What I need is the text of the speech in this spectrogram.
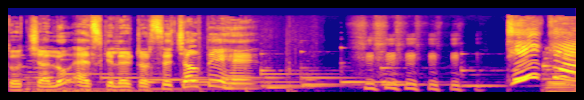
तो चलो एस्केलेटर से चलते हैं। ठीक है।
